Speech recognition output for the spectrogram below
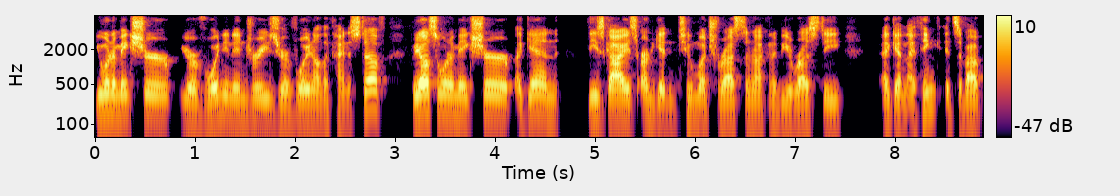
you want to make sure you're avoiding injuries, you're avoiding all the kind of stuff, but you also want to make sure again these guys aren't getting too much rest. They're not going to be rusty. Again, I think it's about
